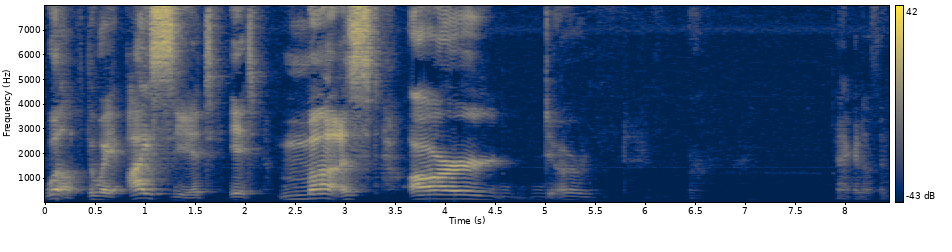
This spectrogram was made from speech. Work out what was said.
Well, the way I see it, it must are. are I got nothing.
